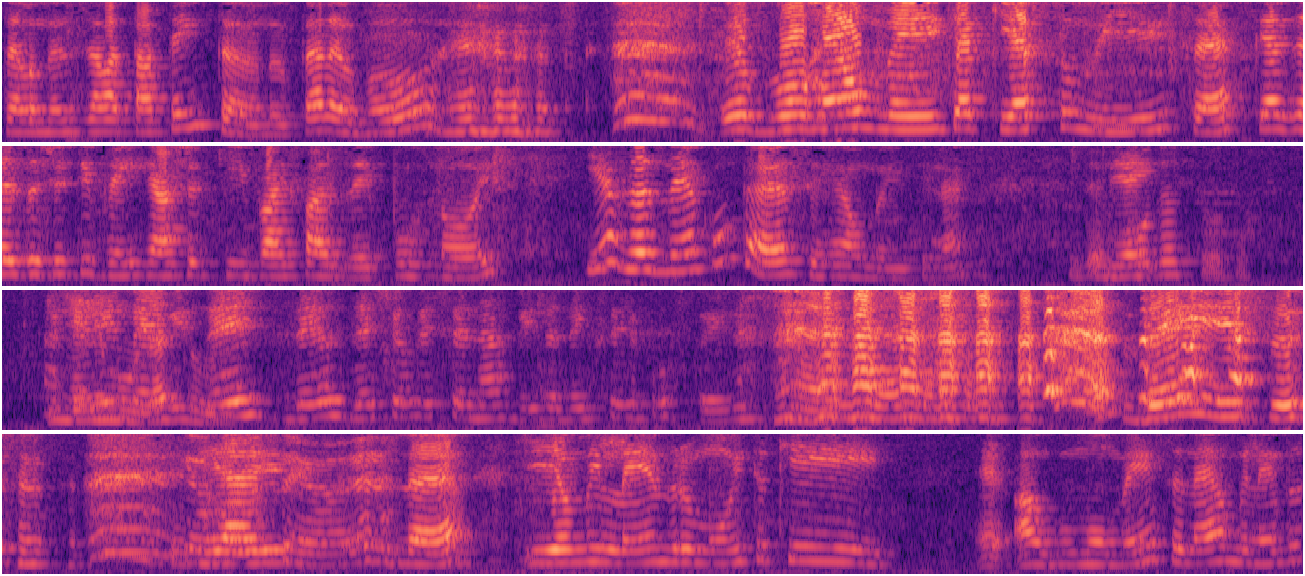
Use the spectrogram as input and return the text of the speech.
pelo menos ela está tentando. Pera, eu vou. eu vou realmente aqui assumir, certo? Porque às vezes a gente vem e acha que vai fazer por nós. E às vezes nem acontece realmente, né? Deus E aí- muda tudo. E Aquele ele muda meme, tudo. Deus, deixa eu vencer na vida, nem que seja por feio, né? Vê isso. Que E eu aí- senhora. né? E eu me lembro muito que, é, algum momento, né? Eu me lembro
